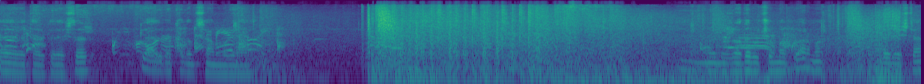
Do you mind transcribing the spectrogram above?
Evet arkadaşlar gel bakalım sen buraya. Hmm, Öyle radar uçurmak var mı? Beleşten.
